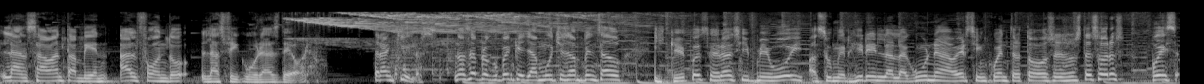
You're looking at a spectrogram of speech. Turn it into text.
lanzaban también al fondo las figuras de oro. Tranquilos, no se preocupen que ya muchos han pensado, ¿y qué pasará si me voy a sumergir en la laguna a ver si encuentro todos esos tesoros? Pues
